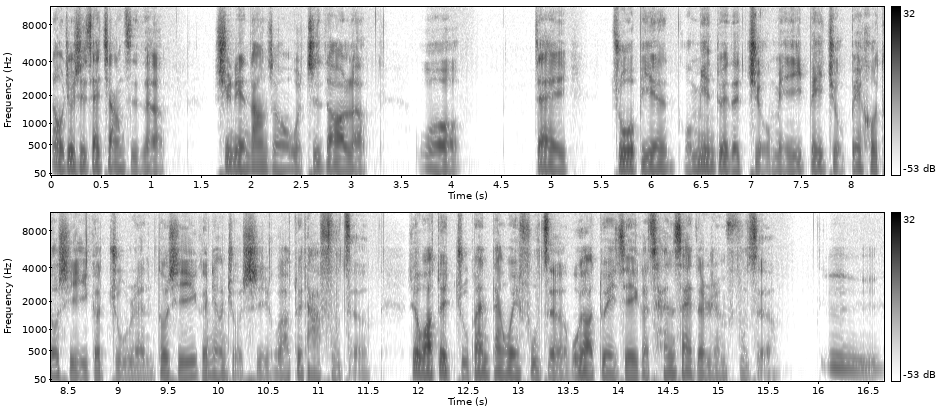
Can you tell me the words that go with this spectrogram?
那我就是在这样子的训练当中，我知道了我在桌边我面对的酒，每一杯酒背后都是一个主人，都是一个酿酒师，我要对他负责，所以我要对主办单位负责，我要对这个参赛的人负责。嗯，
